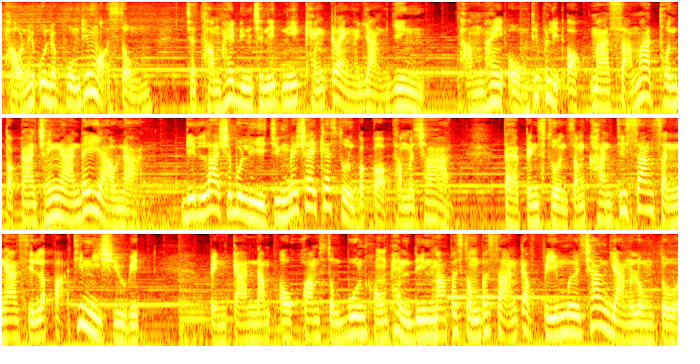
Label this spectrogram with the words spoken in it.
เผาในอุณหภูมิที่เหมาะสม จะทำให้ดินชนิดนี้แข็งแกร่งอย่างยิ่งทำให้โอ่งที่ผลิตออกมาสามารถทนต่อการใช้งานได้ยาวนาน ดินราชบุรีจึงไม่ใช่แค่ส่วนประกอบธรรมชาติ แต่เป็นส่วนสำคัญที่สร้างสรรค์งานศิลปะที่มีชีวิต เป็นการนำเอาความสมบูรณ์ของแผ่นดินมาผสมผสานกับฝีมือช่างอย่างลงตัว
